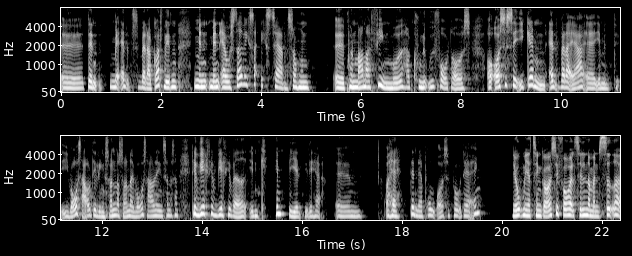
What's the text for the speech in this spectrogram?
øh, den med alt, hvad der er godt ved den, men, men er jo stadigvæk så ekstern, så hun øh, på en meget, meget fin måde har kunnet udfordre os, og også se igennem alt, hvad der er af, jamen, i vores afdeling sådan og sådan, og i vores afdeling sådan og sådan. Det har virkelig, virkelig været en kæmpe hjælp i det her. Øh, at have den der bro også på der, ikke? Jo, men jeg tænker også i forhold til, når man sidder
